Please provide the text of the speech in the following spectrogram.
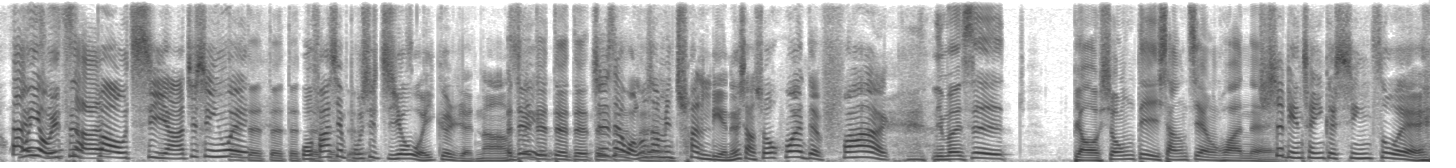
我有一次太精彩爆气啊，就是因为对对对对我发现不是只有我一个人呐、呃所以对对对对，对就是在网络上面串联的，我想说 what the fuck，你们是表兄弟相见欢呢、是连成一个星座哎、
